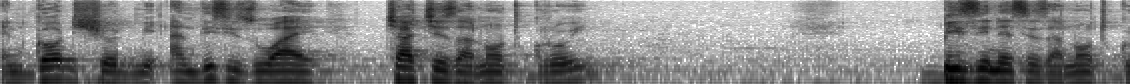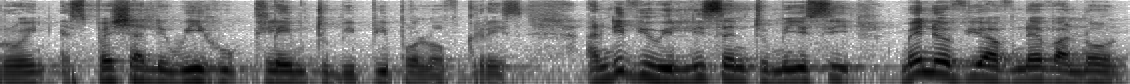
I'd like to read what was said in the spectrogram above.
and god showed me and this is why churches are not growing businesses are not growing, especially we who claim to be people of grace. And if you will listen to me, you see, many of you have never known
